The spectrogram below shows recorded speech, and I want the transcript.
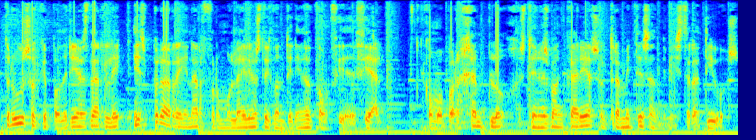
Otro uso que podrías darle es para rellenar formularios de contenido confidencial, como por ejemplo gestiones bancarias o trámites administrativos,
